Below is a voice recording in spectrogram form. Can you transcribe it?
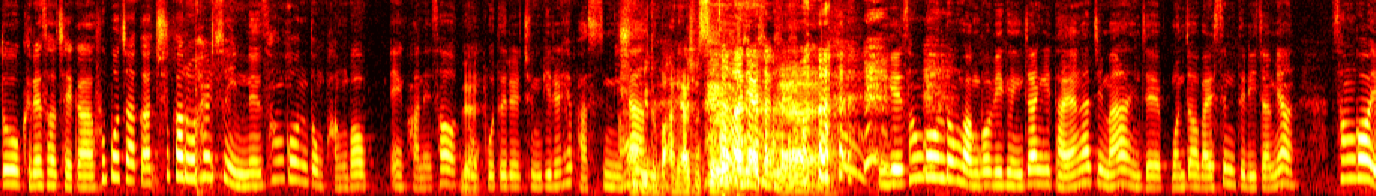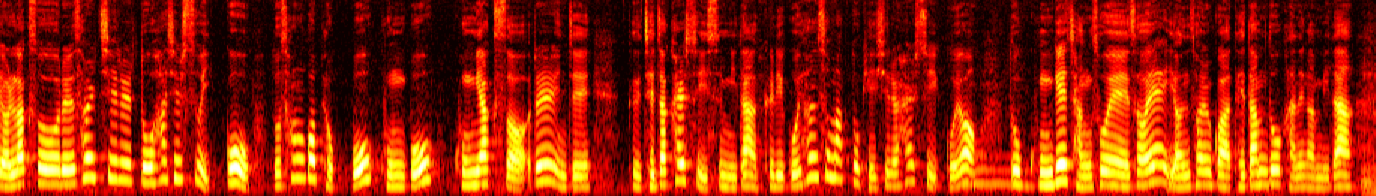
또 그래서 제가 후보자가 추가로 할 수 있는 선거운동 방법에 관해서 또 네. 보드를 준비를 해봤습니다. 준비도 많이 하셨어요. 많이 하셨네요. 네. 이게 선거운동 방법이 굉장히 다양하지만 이제 먼저 말씀드리자면 선거 연락소를 설치를 또 하실 수 있고 또 선거 벽보, 공보, 공약서를 이제 그 제작할 수 있습니다. 그리고 현수막도 게시를 할 수 있고요. 또 공개 장소에서의 연설과 대담도 가능합니다. 음.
